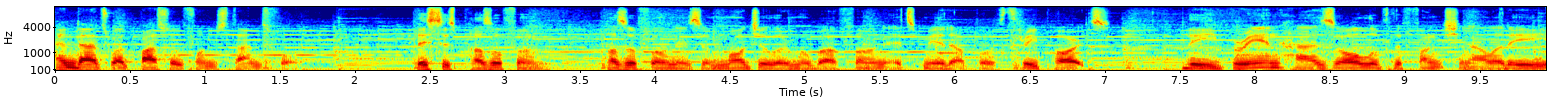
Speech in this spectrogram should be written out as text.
and that's what Puzzle Phone stands for. This is Puzzle Phone. Puzzle Phone is a modular mobile phone. It's made up of three parts. The brain has all of the functionality,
